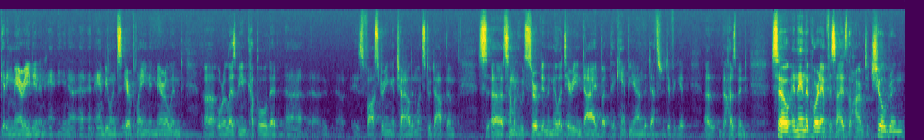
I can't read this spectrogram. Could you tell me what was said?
getting married in an, in a, an ambulance airplane in Maryland, uh, or a lesbian couple that uh, uh, is fostering a child and wants to adopt them, uh, someone who served in the military and died, but they can't be on the death certificate, uh, the husband. So, and then the court emphasized the harm to children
